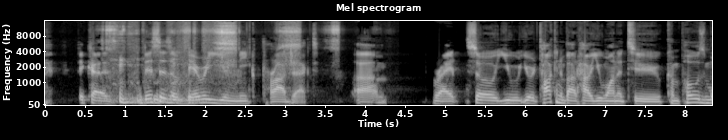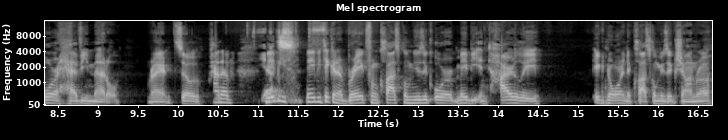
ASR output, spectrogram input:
because this is a very unique project. Um, right? So you you were talking about how you wanted to compose more heavy metal, right? So kind of yes. maybe maybe taking a break from classical music or maybe entirely ignoring the classical music genre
